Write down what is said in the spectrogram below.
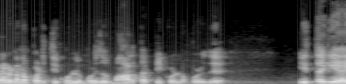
பிரகடனப்படுத்தி கொள்ளும் பொழுது மார்த்தட்டி கொள்ளும் பொழுது இத்தகைய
